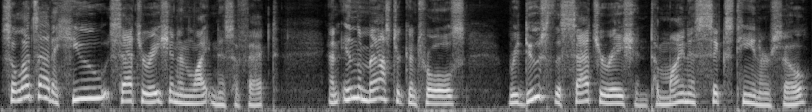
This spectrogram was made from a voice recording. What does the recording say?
so let's add a hue, saturation, and lightness effect, and in the master controls, reduce the saturation to minus 16 or so,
